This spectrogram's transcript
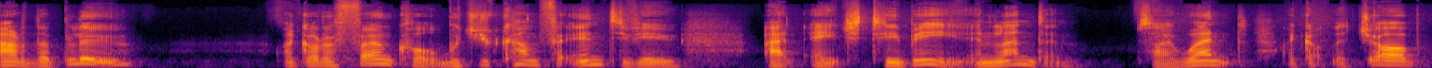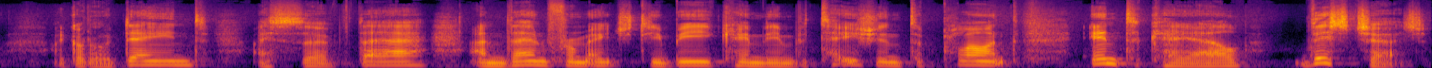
out of the blue, I got a phone call Would you come for interview at HTB in London? So I went, I got the job, I got ordained, I served there, and then from HTB came the invitation to plant into KL this church,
